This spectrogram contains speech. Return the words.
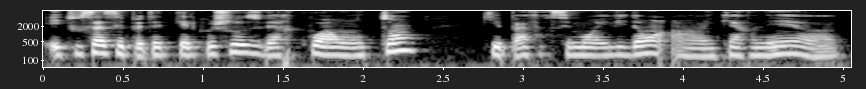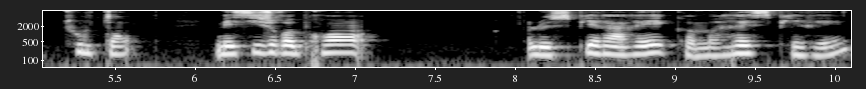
et tout ça c'est peut-être quelque chose vers quoi on tend, qui est pas forcément évident à incarner euh, tout le temps. Mais si je reprends le spirare comme respirer,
